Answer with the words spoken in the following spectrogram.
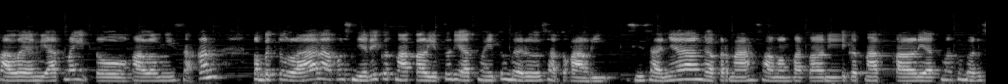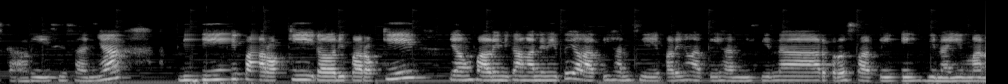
kalau yang di Atma itu kalau misalkan kebetulan aku sendiri ikut Natal itu di Atma itu baru satu kali sisanya nggak pernah selama empat tahun ikut Natal di Atma tuh baru sekali sisanya di paroki. Kalau di paroki yang paling dikangenin itu ya latihan sih, paling latihan di sinar, terus latih bina iman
